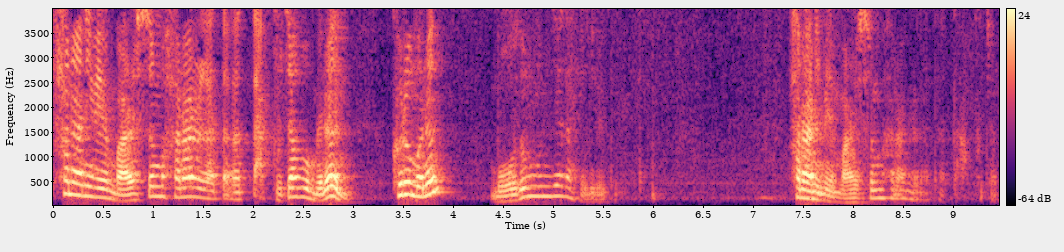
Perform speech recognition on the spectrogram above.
하나님의 말씀 하나를 갖다가 딱 붙잡으면은 그러면은 모든 문제가 해결됩니다. 하나님의 말씀 하나를 갖다가 딱 붙잡아.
